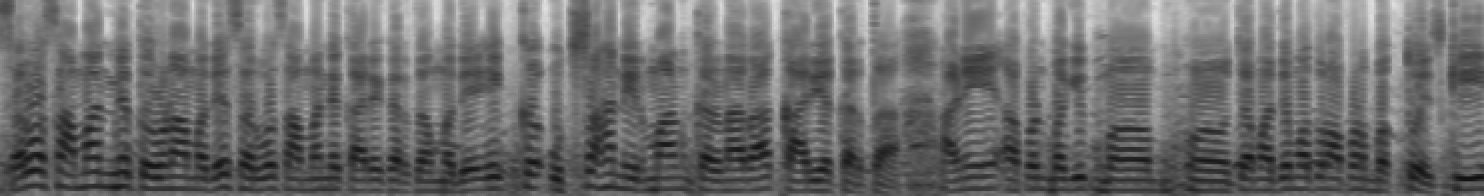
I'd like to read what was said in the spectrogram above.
सर्वसामान्य तरुणामध्ये सर्वसामान्य कार्यकर्त्यांमध्ये एक उत्साह निर्माण करणारा कार्यकर्ता. आणि आपण बघित त्या माध्यमातून आपण बघतोयच की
